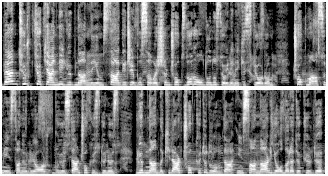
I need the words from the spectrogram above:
Ben Türk kökenli Lübnanlıyım. Sadece bu savaşın çok zor olduğunu söylemek istiyorum. Çok masum insan ölüyor. Bu yüzden çok üzgünüz. Lübnan'dakiler çok kötü durumda. İnsanlar yollara döküldü.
